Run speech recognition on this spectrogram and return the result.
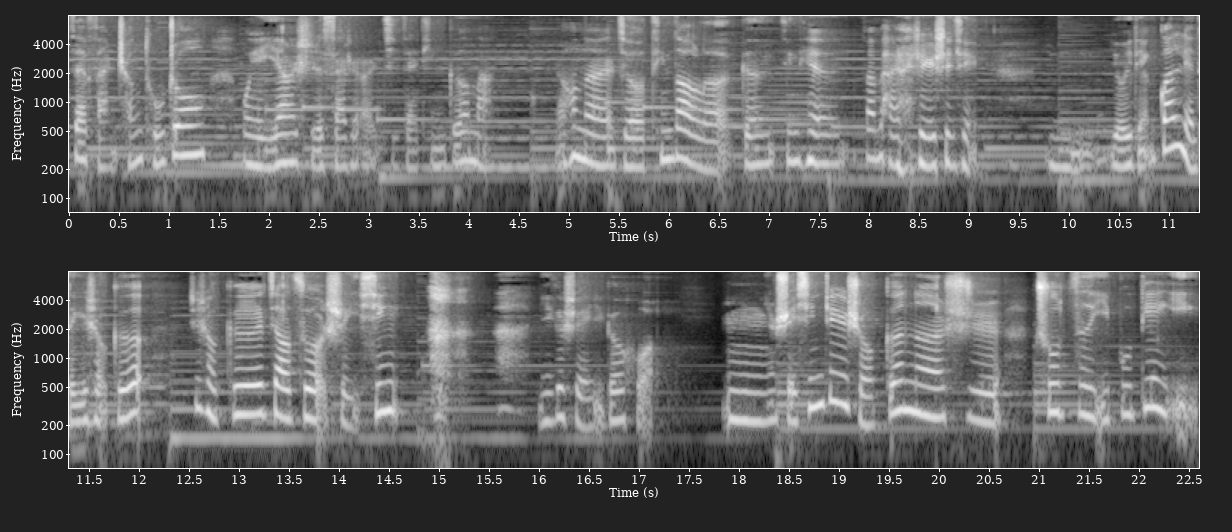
在返程途中，我也一样是塞着耳机在听歌嘛，然后呢就听到了跟今天翻牌的这个事情，嗯，有一点关联的一首歌，这首歌叫做《水星》。一个水一个火，嗯，水星这一首歌呢是出自一部电影，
